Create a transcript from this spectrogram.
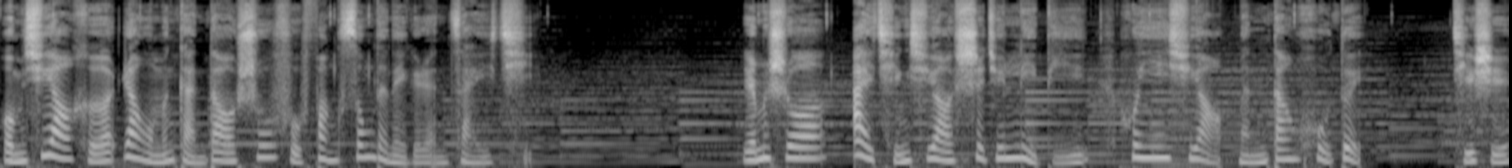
我们需要和让我们感到舒服、放松的那个人在一起。人们说，爱情需要势均力敌，婚姻需要门当户对。其实，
